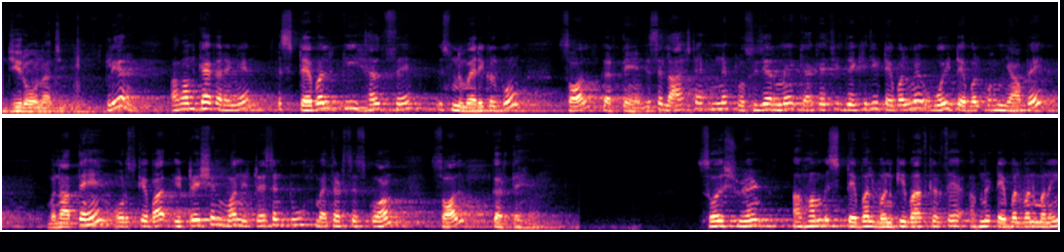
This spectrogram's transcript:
ज़ीरो होना चाहिए। क्लियर अब हम क्या करेंगे? इस टेबल की हेल्प से इस न्यूमेरिकल को सॉल्व करते हैं। जैसे लास्ट टाइम हमने प्रोसीजर में क्या क्या चीज़ देखी थी टेबल में वही टेबल को हम यहाँ पे बनाते हैं और उसके बाद iteration one iteration two method से इसको हम सॉल्व करते हैं। सो so, स्टूडेंट अब हम इस टेबल वन की बात करते हैं। हमने टेबल वन बनाई।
